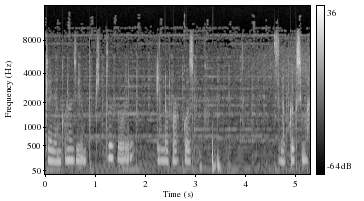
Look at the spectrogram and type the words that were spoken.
que hayan conocido un poquito sobre el horror cósmico. Hasta la próxima.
